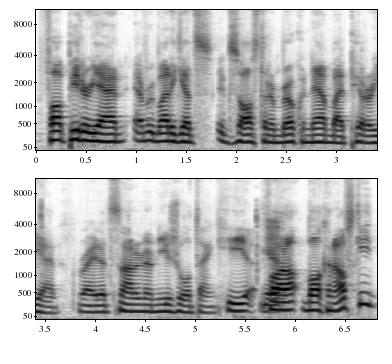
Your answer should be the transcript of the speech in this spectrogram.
fought Peter Yan. Everybody gets exhausted and broken down by Peter Yan, right? It's not an unusual thing. He yeah. fought Volkanovski.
